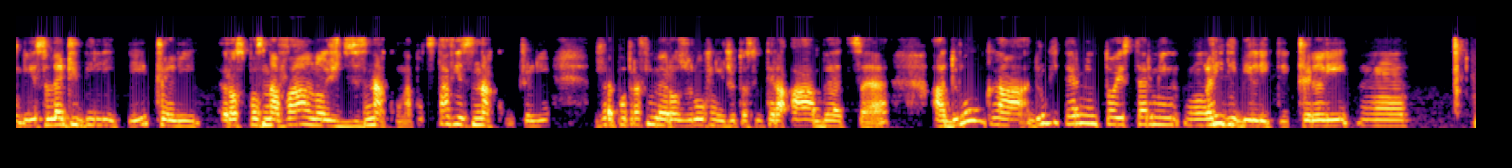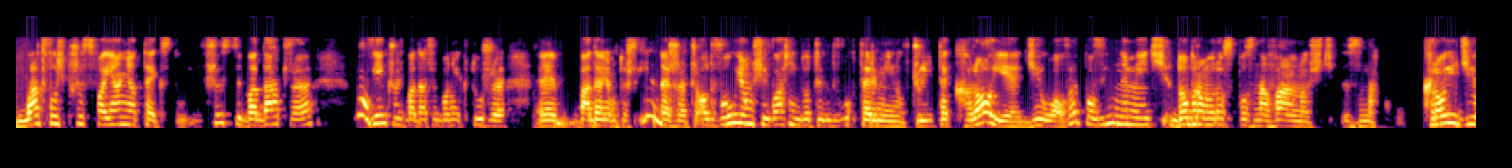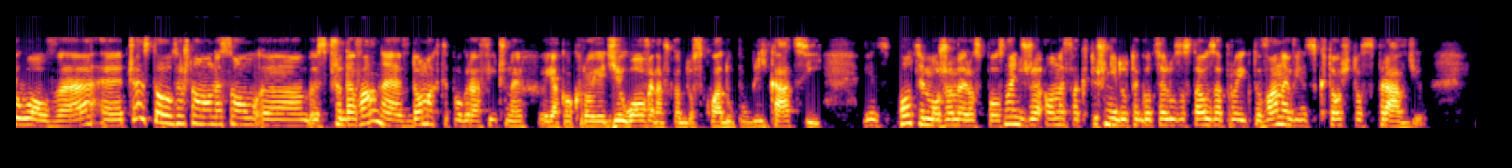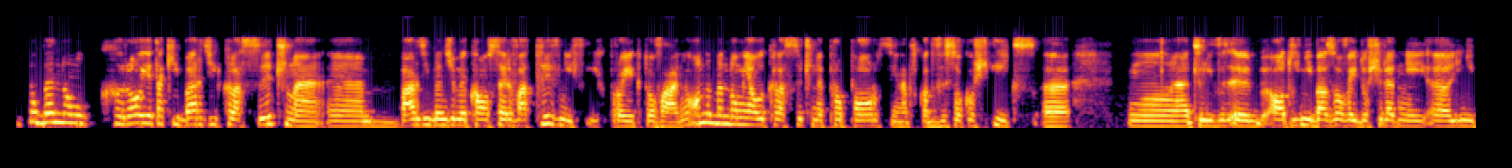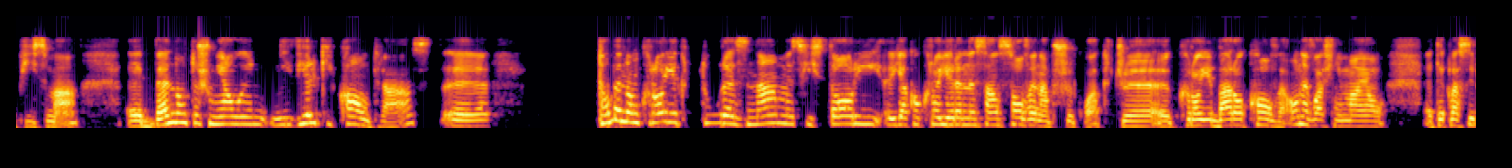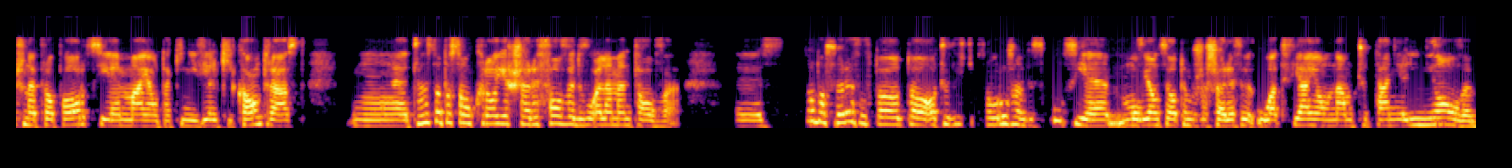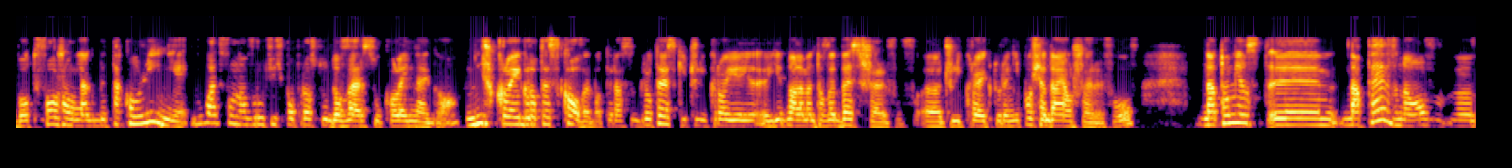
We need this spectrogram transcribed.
jest legibility, czyli rozpoznawalność znaku, na podstawie znaku, czyli że potrafimy rozróżnić, że to jest litera A, B, C, a druga, drugi termin to jest termin readability, czyli mm, łatwość przyswajania tekstu. Wszyscy badacze, no większość badaczy, bo niektórzy e, badają też inne rzeczy, odwołują się właśnie do tych dwóch terminów, czyli te kroje dziełowe powinny mieć dobrą rozpoznawalność znaku. Kroje dziełowe, e, często zresztą one są e, sprzedawane w domach typograficznych jako kroje dziełowe, na przykład do składu publikacji, więc po tym możemy rozpoznać, że one faktycznie do tego celu zostały zaprojektowane, więc ktoś to sprawdził. To będą kroje takie bardziej klasyczne, e, bardziej będziemy konserwatywni w ich projektowaniu. One będą miały klasyczne proporcje, na przykład wysokość X, czyli e, od linii bazowej do średniej linii pisma. Będą też miały niewielki kontrast to będą kroje, które znamy z historii jako kroje renesansowe na przykład, czy kroje barokowe. One właśnie mają te klasyczne proporcje, mają taki niewielki kontrast. Mm, często to są kroje szeryfowe, dwuelementowe. Co do szeryfów, to, to oczywiście są różne dyskusje mówiące o tym, że szeryfy ułatwiają nam czytanie liniowe, bo tworzą jakby taką linię i łatwo nam wrócić po prostu do wersu kolejnego, niż kroje groteskowe, bo teraz groteski, czyli kroje jednoelementowe bez szeryfów, e, czyli kroje, które nie posiadają szeryfów. Natomiast y, na pewno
